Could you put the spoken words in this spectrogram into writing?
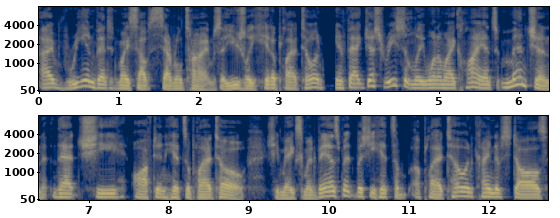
I've reinvented myself several times. I usually hit a plateau. And in fact, just recently, one of my clients mentioned that she often hits a plateau. She makes some advancement, but she hits a, a plateau and kind of stalls.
